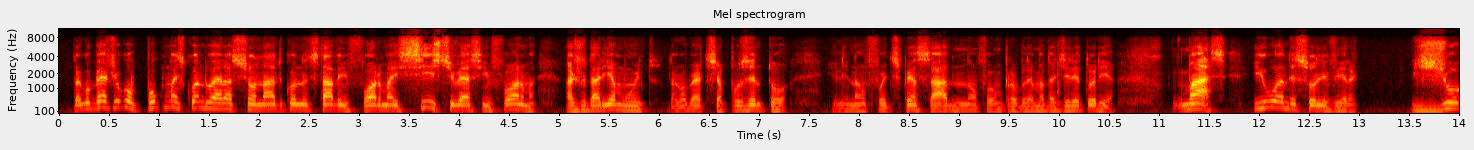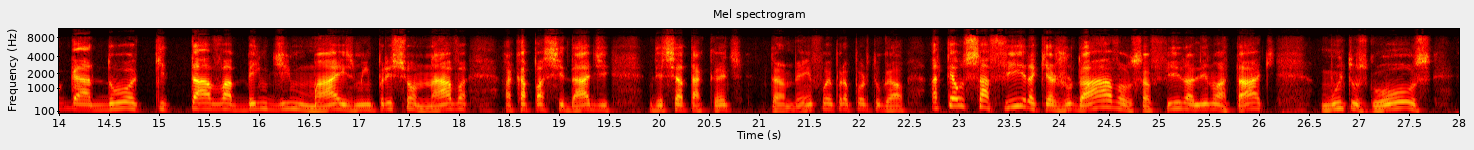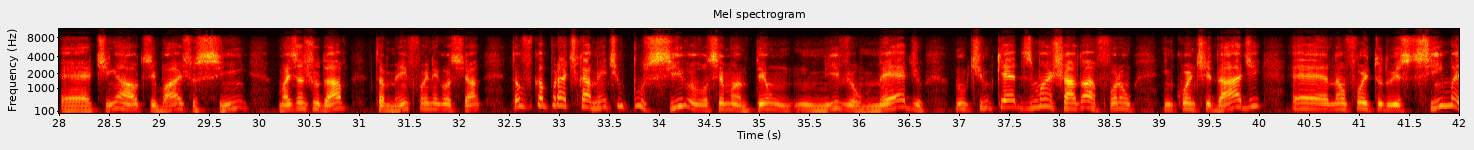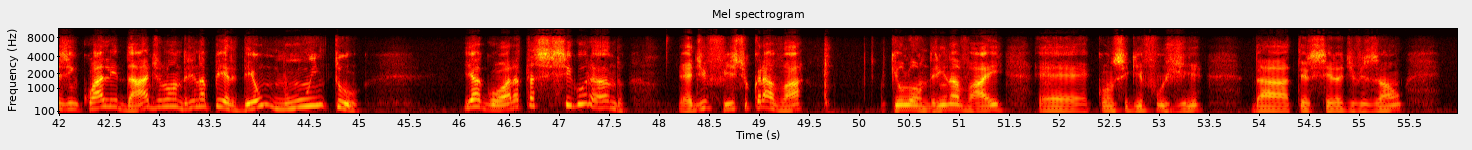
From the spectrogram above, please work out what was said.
O Dagoberto jogou pouco, mas quando era acionado, quando estava em forma, e se estivesse em forma, ajudaria muito. O Dagoberto se aposentou. Ele não foi dispensado, não foi um problema da diretoria. Mas, e o Anderson Oliveira? Jogador que estava bem demais, me impressionava a capacidade desse atacante. Também foi para Portugal. Até o Safira, que ajudava o Safira ali no ataque, muitos gols, é, tinha altos e baixos, sim, mas ajudava, também foi negociado. Então fica praticamente impossível você manter um, um nível médio num time que é desmanchado. Ah, foram em quantidade, é, não foi tudo isso, sim, mas em qualidade Londrina perdeu muito e agora está se segurando. É difícil cravar que o Londrina vai é, conseguir fugir da terceira divisão.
